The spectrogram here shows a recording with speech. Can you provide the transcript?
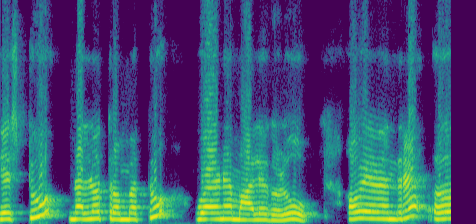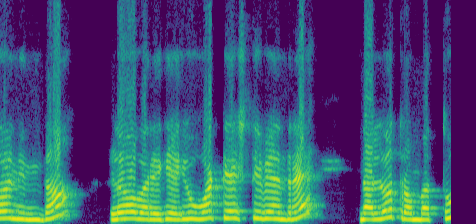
ಎಷ್ಟು? ನಲವತ್ತೊಂಬತ್ತು ವರ್ಣಮಾಲೆಗಳು. ಅವು ಯಾವಂದ್ರೆ ಅ ನಿಂದ ವರೆಗೆ. ಇವು ಒಟ್ಟು ಎಷ್ಟಿವೆ ಅಂದ್ರೆ ನಲವತ್ತೊಂಬತ್ತು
